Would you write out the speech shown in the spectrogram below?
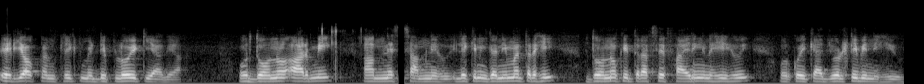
एरिया ऑफ़ कन्फ्लिक्ट में डिप्लॉय किया गया और दोनों आर्मी आमने सामने हुई। लेकिन गनीमत रही, दोनों की तरफ़ से फायरिंग नहीं हुई और कोई कैजुअलिटी भी नहीं हुई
